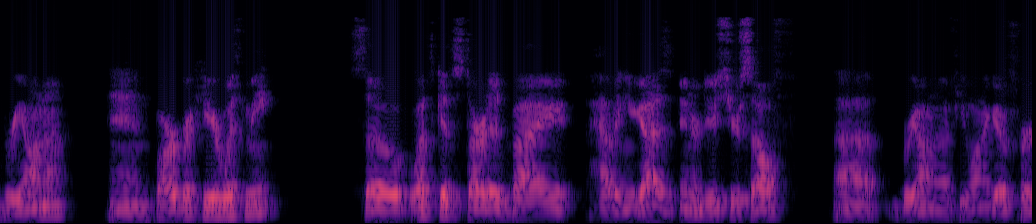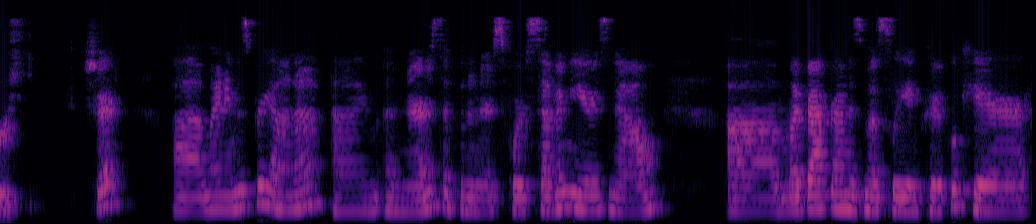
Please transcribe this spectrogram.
Briana and Barbara here with me. So let's get started by having you guys introduce yourself. Uh, Briana, if you want to go first. Sure. Uh, my name is Briana. I'm a nurse. I've been a nurse for seven years now. Um, my background is mostly in critical care.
